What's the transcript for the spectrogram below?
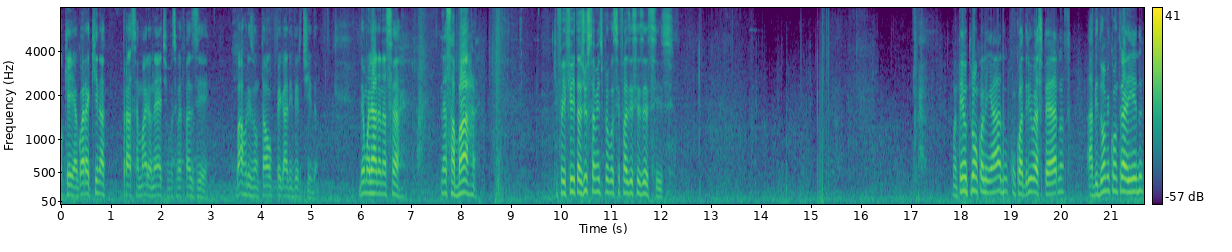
Ok, agora aqui na praça marionete você vai fazer barra horizontal, pegada invertida. Dê uma olhada nessa, nessa barra que foi feita justamente para você fazer esse exercício. Mantenha o tronco alinhado com o quadril e as pernas, abdômen contraído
